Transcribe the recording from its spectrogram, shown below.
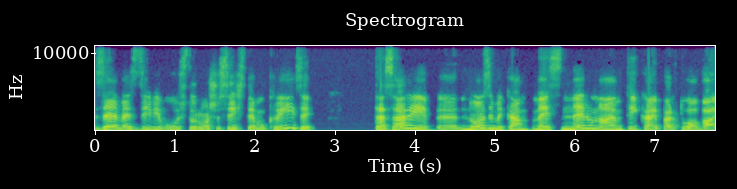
zemes dzīvību uzturošu sistēmu krīzi. Tas arī uh, nozīmē, ka mēs nerunājam tikai par to, vai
